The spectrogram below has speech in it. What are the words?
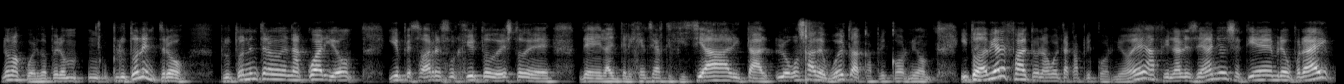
no me acuerdo, pero mm, Plutón entró, Plutón entró en Acuario y empezó a resurgir todo esto de, la inteligencia artificial y tal, luego se ha devuelto a Capricornio y todavía le falta una vuelta a Capricornio, ¿eh? A finales de año, en septiembre o por ahí,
